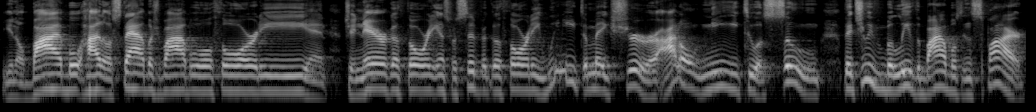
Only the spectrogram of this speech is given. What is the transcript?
you know, Bible, how to establish Bible authority and generic authority and specific authority, we need to make sure, I don't need to assume that you even believe the Bible's inspired.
